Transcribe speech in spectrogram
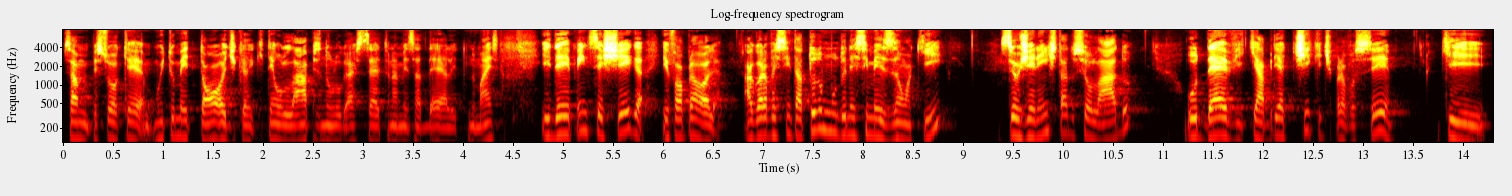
sabe? Uma pessoa que é muito metódica, que tem o lápis no lugar certo na mesa dela e tudo mais. E de repente você chega e fala para olha, agora vai sentar todo mundo nesse mesão aqui, seu gerente está do seu lado, o dev que abria ticket para você, que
